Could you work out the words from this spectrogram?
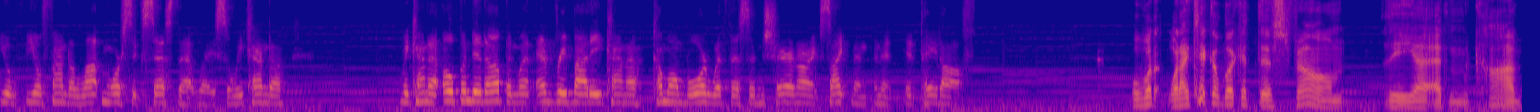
you'll you'll find a lot more success that way. So we kind of we kind of opened it up and let everybody kind of come on board with this and sharing our excitement, and it, it paid off. Well, when I take a look at this film, the uh, at Macabre,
